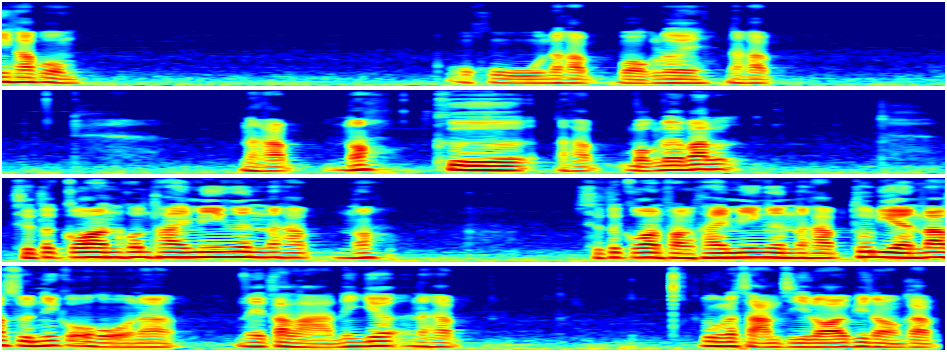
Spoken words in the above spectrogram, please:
นี่ครับผมโอ้โหนะครับบอกเลยนะครับนะครับเนาะคือนะครับบอกเลยว่าเกษตรกรคนไทยมีเงินนะครับเนาะเกษตรกรฝั่งไทยมีเงินนะครับ ทุเรียนล่าสุดนี่ก็โอ้โหนะในตลาดนี่เยอะนะครับลูกละสามสี่ร้อยพี่น้องครับ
